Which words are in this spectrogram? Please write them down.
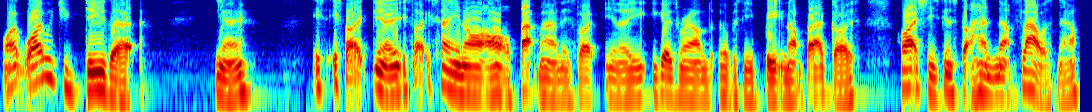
Why, why would you do that? You know, it's, it's like you know it's like saying oh, oh Batman is like you know he, he, goes around obviously beating up bad guys. Well, actually, he's going to start handing out flowers now.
